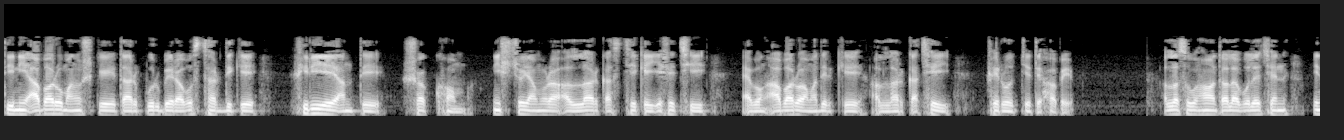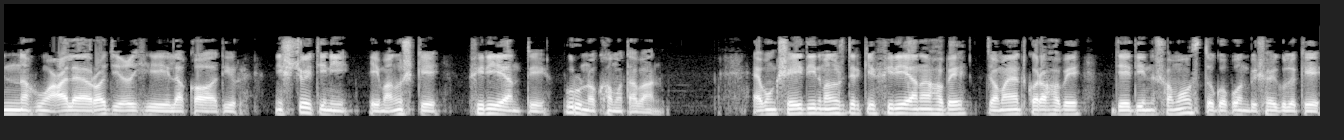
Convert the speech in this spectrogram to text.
তিনি আবারও মানুষকে তার পূর্বের অবস্থার দিকে ফিরিয়ে আনতে সক্ষম। নিশ্চয়ই আমরা আল্লাহর কাছ থেকেই এসেছি এবং আবারও আমাদেরকে আল্লাহর কাছেই ফেরত যেতে হবে। আল্লাহ সুহামতাল্লাহ বলেছেন, ইন্নাহু আলা রজিহি লাকাদির। নিশ্চয়ই তিনি এই মানুষকে ফিরিয়ে আনতে পূর্ণ ক্ষমতাবান। এবং সেই দিন মানুষদেরকে ফিরিয়ে আনা হবে, জমায়েত করা হবে, যে দিন সমস্ত গোপন বিষয়গুলোকে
